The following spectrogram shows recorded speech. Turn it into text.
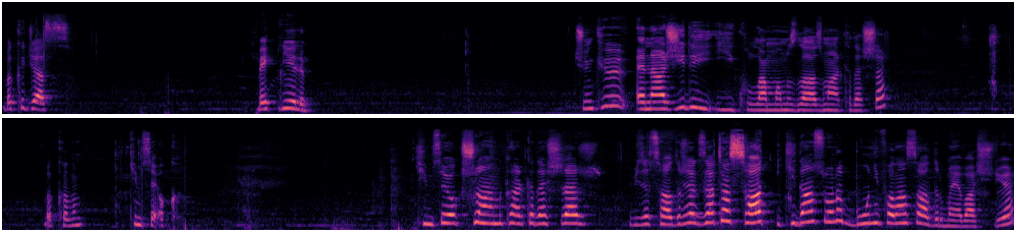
Bakacağız. Bekleyelim. Çünkü enerjiyi de iyi kullanmamız lazım arkadaşlar. Bakalım. Kimse yok. Kimse yok şu anlık arkadaşlar. Bize saldıracak. Zaten saat 2'den sonra Bonnie falan saldırmaya başlıyor.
